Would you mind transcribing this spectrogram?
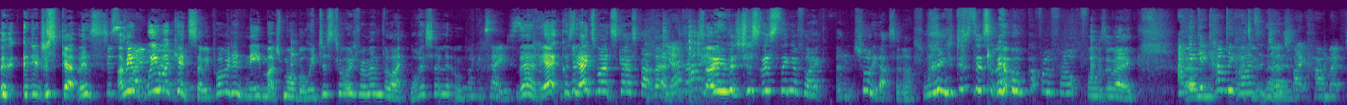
and you just get this. Just I mean, we were kids, so we probably didn't need much more, but we just always remember like, why so little? Like a taste. There, yeah, because the eggs weren't scarce back then. Yeah, right. So it was just this thing of like, and surely that's enough. Just this little couple of forkfuls of egg. I think Um, it can be hard to know. judge like how much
